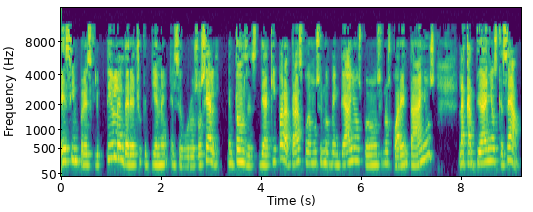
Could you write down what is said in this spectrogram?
es imprescriptible el derecho que tiene el Seguro Social. Entonces, de aquí para atrás podemos irnos 20 años, podemos irnos 40 años, la cantidad de años que sea.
